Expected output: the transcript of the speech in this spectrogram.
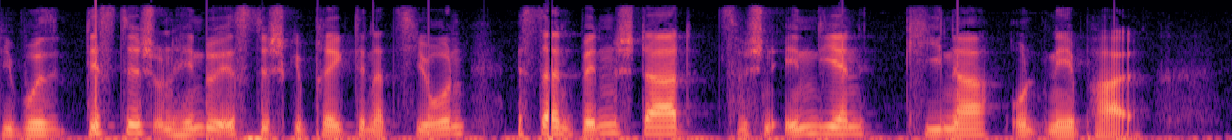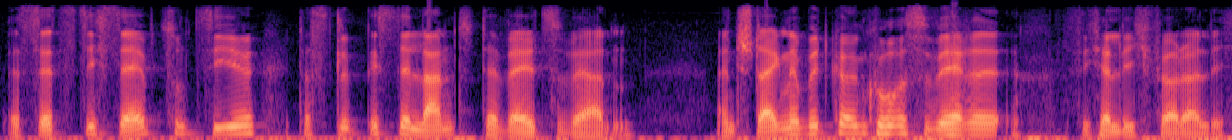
Die buddhistisch und hinduistisch geprägte Nation ist ein Binnenstaat zwischen Indien, China und Nepal. Es setzt sich selbst zum Ziel, das glücklichste Land der Welt zu werden. Ein steigender Bitcoin-Kurs wäre sicherlich förderlich.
